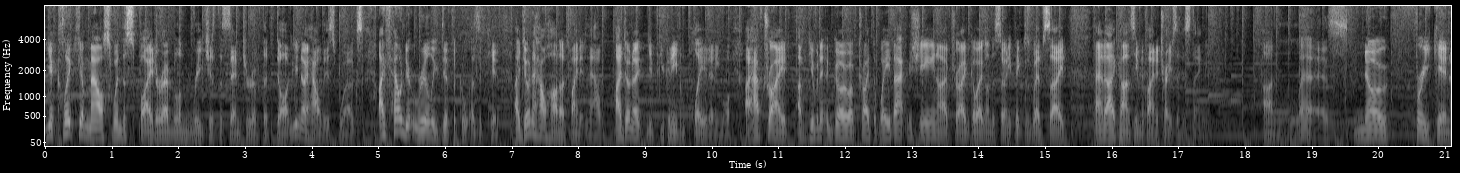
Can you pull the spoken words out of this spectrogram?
You click your mouse when the spider emblem reaches the center of the dot. You know how this works. I found it really difficult as a kid. I don't know how hard I'd find it now. I don't know if you can even play it anymore. I have tried. I've given it a go. I've tried the Wayback Machine. I've tried going on the Sony Pictures website. And I can't seem to find a trace of this thing. Unless... No freaking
